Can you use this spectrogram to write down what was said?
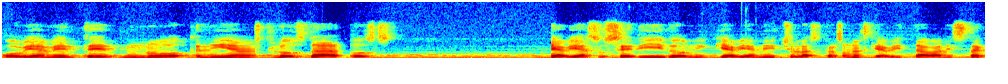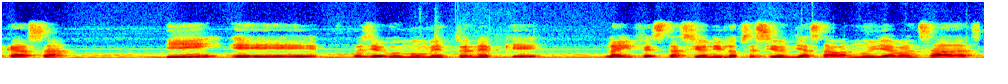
obviamente no teníamos los datos que había sucedido ni qué habían hecho las personas que habitaban esta casa y eh, pues llegó un momento en el que la infestación y la obsesión ya estaban muy avanzadas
